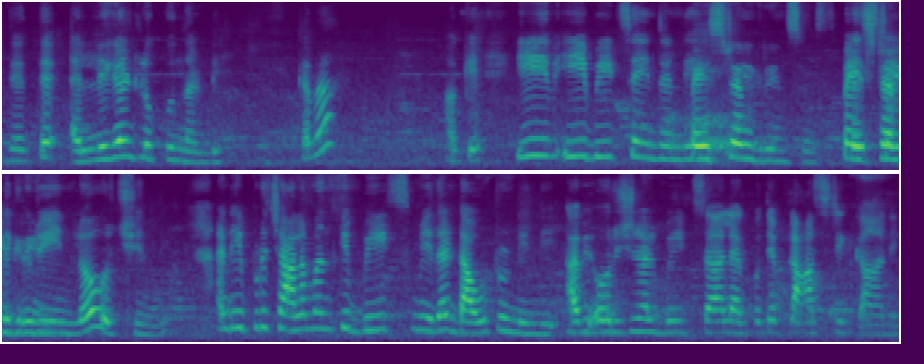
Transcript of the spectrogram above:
ఇదైతే ఎలిగెంట్ లుక్ ఉందండి కదా? ఓకే. ఈ ఈ బీట్స్ ఏంటండి? పేస్టల్ గ్రీన్స్ పేస్టల్ గ్రీన్లో వచ్చింది. అంటే ఇప్పుడు చాలా మందికి బీట్స్ మీద డౌట్ ఉండింది అవి ఒరిజినల్ బీట్సా లేకపోతే ప్లాస్టిక్ అని.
